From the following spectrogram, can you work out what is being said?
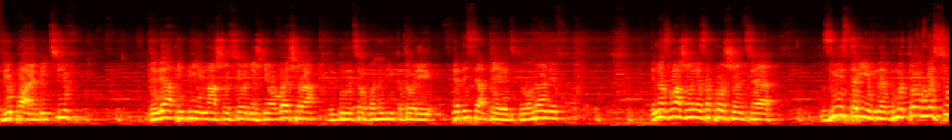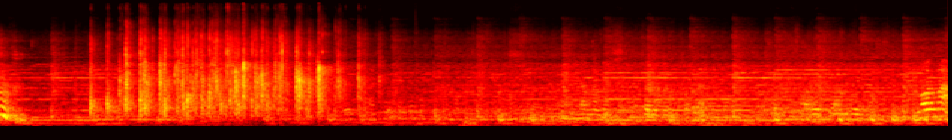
дві пари бійців. Дев'ятий бій нашого сьогоднішнього вечора відбудеться у ваговій категорії 59 кілограмів. І на зважування запрошується з міста Рівне Дмитро Власюк. Норма.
